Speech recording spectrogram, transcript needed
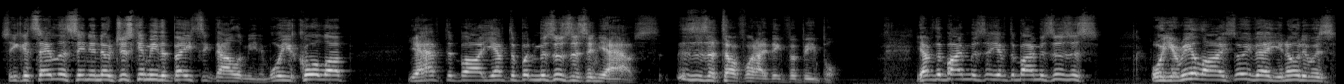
So you could say, listen, you know, just give me the basic Dalad Minim. Or you call up, you have to buy, you have to put mezuzahs in your house. This is a tough one, I think, for people. You have to buy you have to buy mezuzahs, or you realize, you know, there was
